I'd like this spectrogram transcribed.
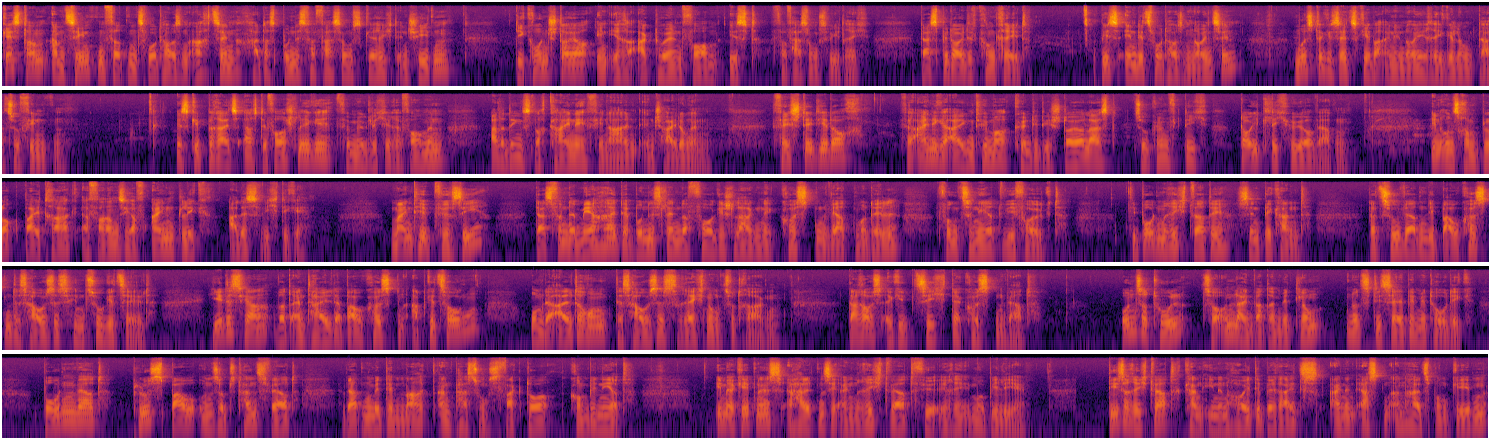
Gestern, am 10.04.2018, hat das Bundesverfassungsgericht entschieden, die Grundsteuer in ihrer aktuellen Form ist verfassungswidrig. Das bedeutet konkret, bis Ende 2019 muss der Gesetzgeber eine neue Regelung dazu finden. Es gibt bereits erste Vorschläge für mögliche Reformen, allerdings noch keine finalen Entscheidungen. Fest steht jedoch, für einige Eigentümer könnte die Steuerlast zukünftig deutlich höher werden. In unserem Blogbeitrag erfahren Sie auf einen Blick alles Wichtige. Mein Tipp für Sie, das von der Mehrheit der Bundesländer vorgeschlagene Kostenwertmodell funktioniert wie folgt. Die Bodenrichtwerte sind bekannt. Dazu werden die Baukosten des Hauses hinzugezählt. Jedes Jahr wird ein Teil der Baukosten abgezogen, um der Alterung des Hauses Rechnung zu tragen. Daraus ergibt sich der Kostenwert. Unser Tool zur Online-Wertermittlung nutzt dieselbe Methodik. Bodenwert plus Bau- und Substanzwert werden mit dem Marktanpassungsfaktor kombiniert. Im Ergebnis erhalten Sie einen Richtwert für Ihre Immobilie. Dieser Richtwert kann Ihnen heute bereits einen ersten Anhaltspunkt geben,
